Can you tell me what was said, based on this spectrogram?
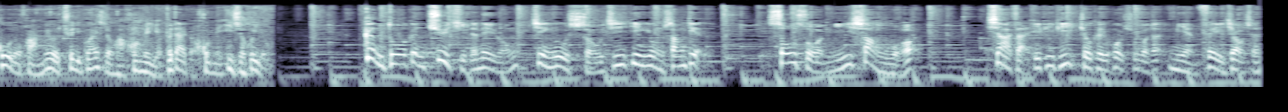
固的话，没有确立关系的话，后面也不代表后面一直会有。更多更具体的内容，进入手机应用商店。搜索“迷上我”，下载 APP 就可以获取我的免费教程。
